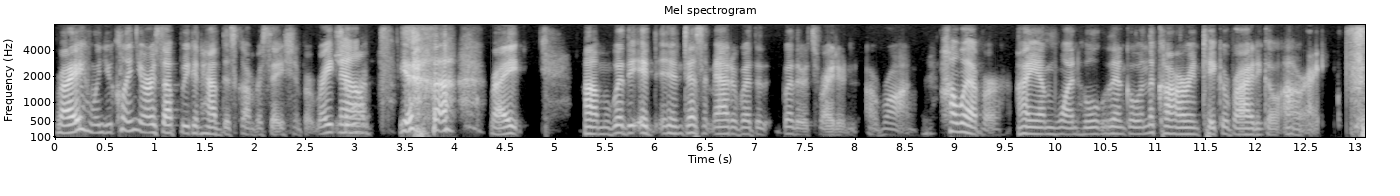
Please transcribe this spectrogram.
Right? When you clean yours up, we can have this conversation. But right sure. now, yeah, right. Um, whether it, it, doesn't matter whether whether it's right or, or, wrong. However, I am one who will then go in the car and take a ride and go, all right,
